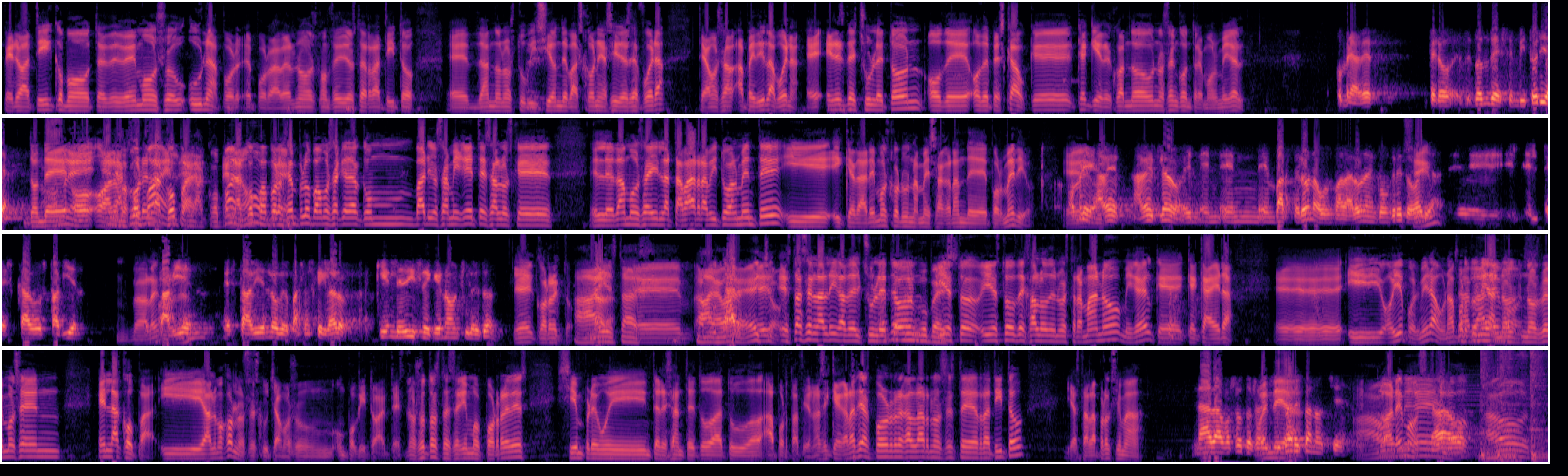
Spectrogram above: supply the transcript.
pero a ti, como te debemos una por, por habernos concedido este ratito, dándonos tu visión de Vasconia así desde fuera, te vamos a, a pedir la buena. ¿Eres de chuletón o de, o de pescado? ¿Qué, ¿Qué quieres cuando nos encontremos, Miguel? hombre, a ver, pero ¿dónde es? ¿En Vitoria? Donde, Hombre, o, o a en lo la mejor Copa, en la Copa. en la Copa, En la ¿no? Copa, por ejemplo, vamos a quedar con varios amiguetes a los que eh, le damos ahí la tabarra habitualmente y, y quedaremos con una mesa grande por medio. Hombre, Eh, a ver, a ver, claro, en, en, en, Barcelona o en Badalona en concreto, Sí. vaya, eh, el, el pescado está bien, Vale. está bien, está bien, lo que pasa es que, claro, ¿quién le dice que no a un chuletón? Eh, correcto. Ahí Nada. estás. Eh, Vale, apuntar. vale, hecho. Estás en la liga del chuletón y esto, y esto déjalo de nuestra mano, Miguel, que, que caerá. Eh, y oye, pues mira, una oportunidad. Nos, nos vemos en, en la Copa y a lo mejor nos escuchamos un, un poquito antes. Nosotros te seguimos por redes, siempre muy interesante toda tu aportación. Así que gracias por regalarnos este ratito y hasta la próxima. Nada, vosotros, a Buen disfrutar día. esta noche. Lo haremos. Miguel. Chao. Aos.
